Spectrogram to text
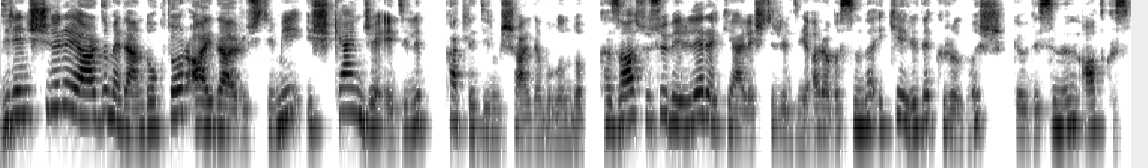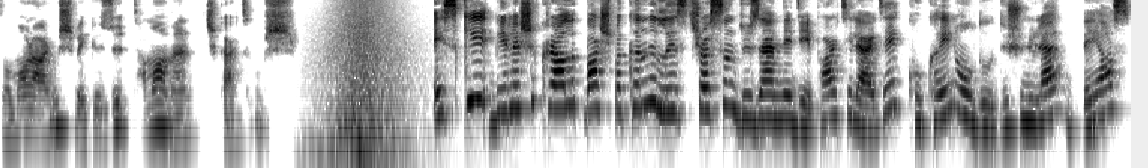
Direnişçilere yardım eden doktor Ayda Rüstemi işkence edilip katledilmiş halde bulundu. Kaza süsü verilerek yerleştirildiği arabasında iki eli de kırılmış, gövdesinin alt kısmı morarmış ve gözü tamamen çıkartılmış. Eski Birleşik Krallık Başbakanı Liz Truss'ın düzenlediği partilerde kokain olduğu düşünülen beyaz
